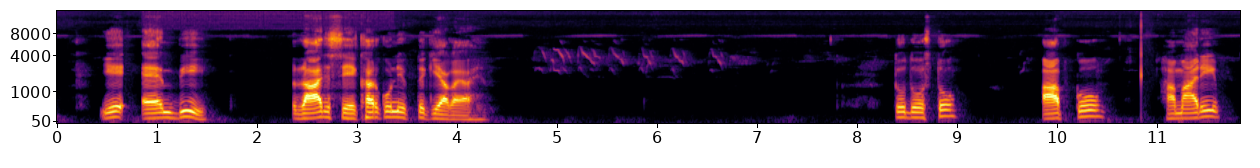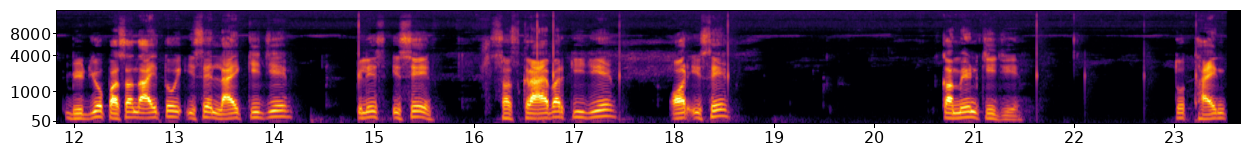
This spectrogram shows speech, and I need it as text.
ये एम बी राजशेखर को नियुक्त किया गया है। तो दोस्तों, आपको हमारी वीडियो पसंद आई तो इसे लाइक कीजिए, प्लीज़ इसे सब्सक्राइबर कीजिए और इसे कमेंट कीजिए। तो थैंक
